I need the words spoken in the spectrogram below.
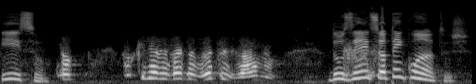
Isso. Eu, eu queria viver 200 anos. 200, o senhor tem quantos?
